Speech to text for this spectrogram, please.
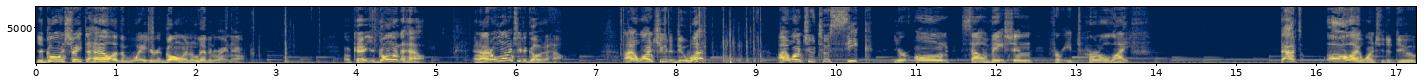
You're going straight to hell the way you're going and living right now. Okay? You're going to hell. And I don't want you to go to hell. I want you to do what? I want you to seek your own salvation for eternal life. That's all I want you to do.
